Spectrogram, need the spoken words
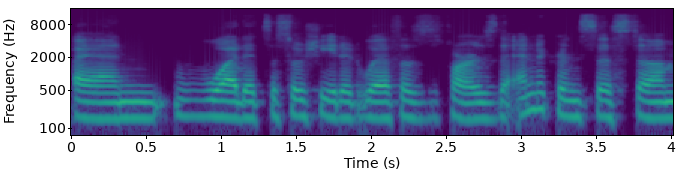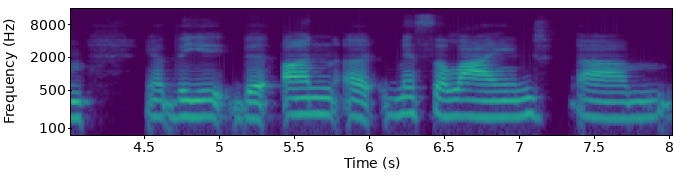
and what it's associated with as far as the endocrine system, you know, the the un uh, misaligned um,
